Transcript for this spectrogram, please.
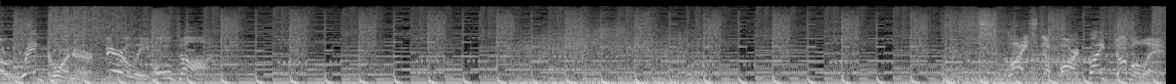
The red corner barely holds on. Sliced apart by Double Edge.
